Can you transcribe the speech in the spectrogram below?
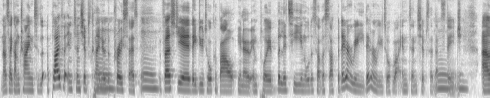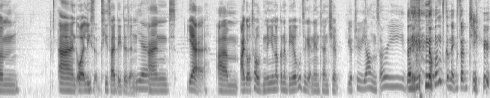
and I was like, I'm trying to l- apply for internships. Can I know the process? First year they do talk about you know employability and all this other stuff, but they don't really they don't really talk about internships at that stage. Um, and or at least at Teesside they didn't. Yeah. And yeah, um, I got told, no, you're not going to be able to get an internship. You're too young. Sorry, like no one's going to accept you.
